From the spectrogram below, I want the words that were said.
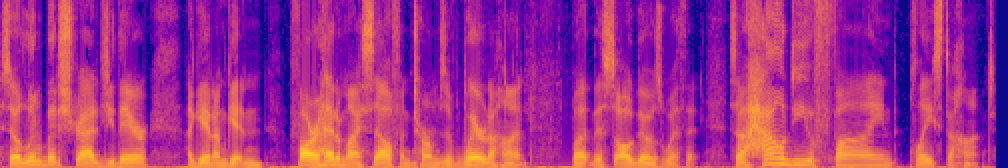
So a little bit of strategy there. Again i'm getting far ahead of myself in terms of where to hunt but this all goes with it so, how do you find place to hunt?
